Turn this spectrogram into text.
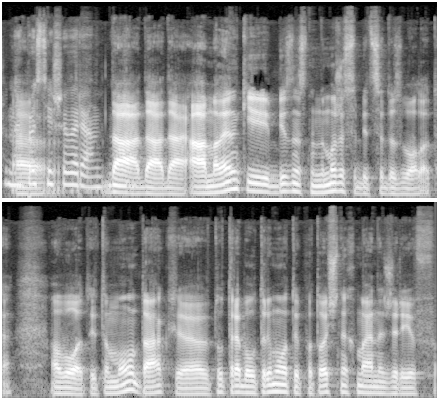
Що найпростіший варіант. Е, Да, да, да. А маленький бізнес ну, не може собі це дозволити. От, і тому так, е, тут треба утримувати поточних менеджерів.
